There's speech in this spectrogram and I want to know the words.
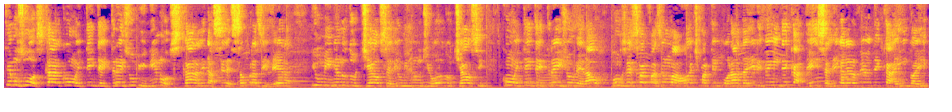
temos o Oscar com 83, o menino Oscar ali da seleção brasileira e o menino do Chelsea ali, o menino de ouro do Chelsea, com 83 de overall. Vamos ver se vai fazer uma ótima temporada. Ele veio em decadência ali, galera, veio decaindo aí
